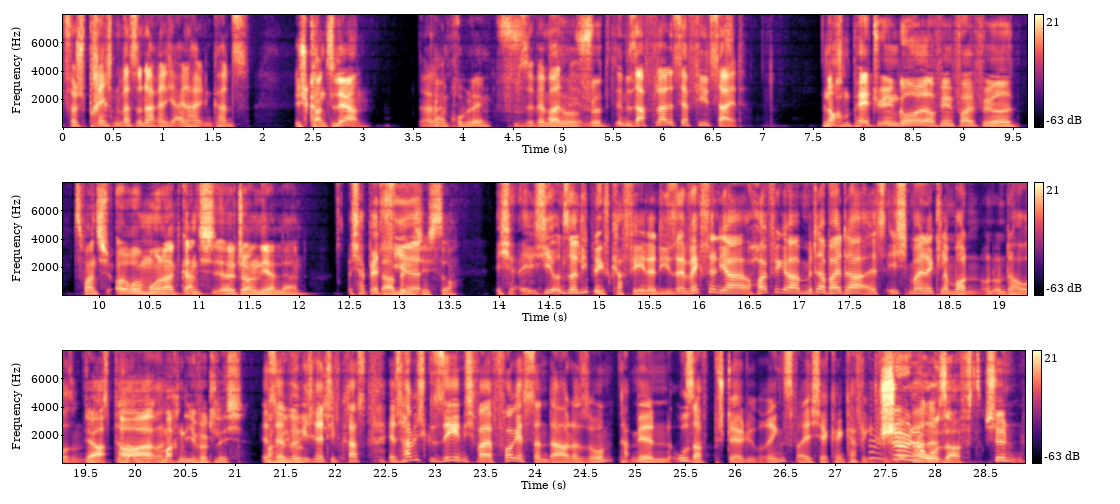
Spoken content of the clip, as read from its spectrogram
Versprechen, was du nachher nicht einhalten kannst? Ich kann es lernen, kein. Problem. Also wenn man Also für- im, im Saftladen ist ja viel Zeit. Noch ein Patreon-Goal, auf jeden Fall für 20 Euro im Monat kann ich äh, jonglieren lernen. Ich habe jetzt Da bin hier, ich nicht so. Ich, hier unser Lieblingscafé, ne? Die wechseln ja häufiger Mitarbeiter als ich meine Klamotten und Unterhosen. Ja, aber machen die wirklich. ist ja die wirklich relativ krass. Jetzt habe ich gesehen, ich war ja vorgestern da oder so, habe mir einen O-Saft bestellt übrigens, weil ich ja keinen Kaffee Schönen habe. O-Saft. Schön,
